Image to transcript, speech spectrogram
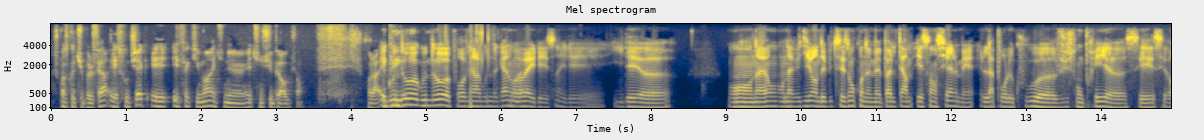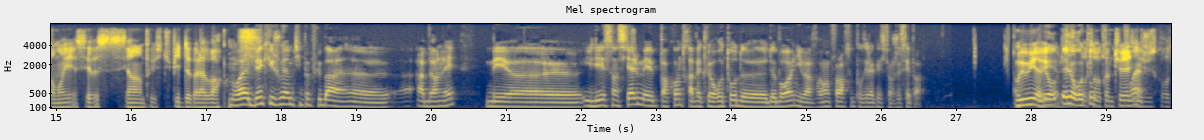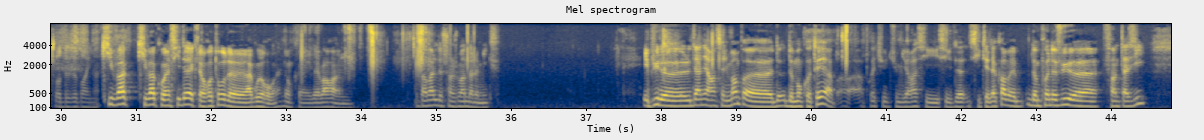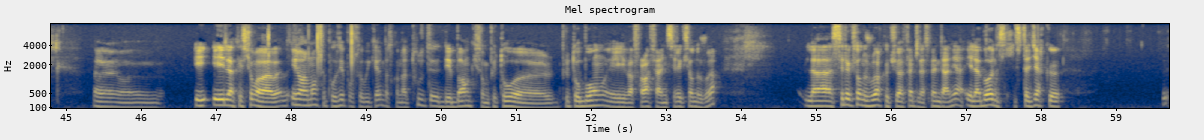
je pense que tu peux le faire. Et Souchek est effectivement est une, est une super option. Voilà. Et, Gundo, Gundo, pour revenir à Gundogan, ouais. Ouais, il est, il est, il est euh, on, a, on avait dit en début de saison qu'on n'aimait pas le terme essentiel, mais là pour le coup, euh, vu son prix, euh, c'est vraiment c'est un peu stupide de pas l'avoir. Ouais, bien qu'il jouait un petit peu plus bas à Burnley, mais il est essentiel. Mais par contre, avec le retour de, de Bruyne, il va vraiment falloir se poser la question. Je sais pas. Oui, oui, et le, retour, comme tu l'as dit, jusqu'au retour de De Bruyne. Qui, va, qui va coïncider avec le retour de Agüero. Hein. donc euh, il va y avoir euh, pas mal de changements dans le mix. Et puis le, dernier enseignement euh, de, mon côté, après tu, tu me diras si, si, si tu es d'accord, mais d'un point de vue fantasy, et, et, la question va énormément se poser pour ce week-end parce qu'on a tous des bancs qui sont plutôt, plutôt bons et il va falloir faire une sélection de joueurs la sélection de joueurs que tu as faite la semaine dernière est la bonne. C'est-à-dire que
